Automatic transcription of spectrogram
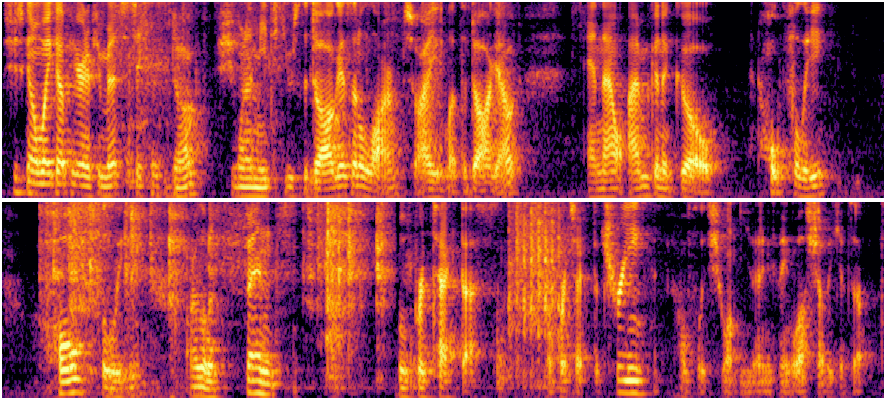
She's gonna wake up here in a few minutes to take care of the dog. She wanted me to use the dog as an alarm, so I let the dog out. And now I'm gonna go and hopefully, hopefully, our little fence will protect us. Will protect the tree. Hopefully she won't eat anything while Shelby gets up.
